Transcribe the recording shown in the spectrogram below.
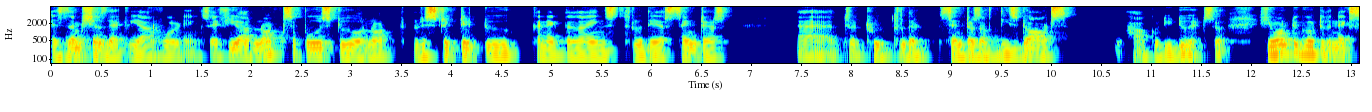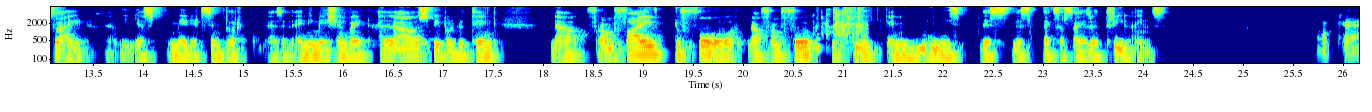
assumptions that we are holding. So if you are not supposed to or not restricted to connect the lines through their centers uh, to, through the centers of these dots how could you do it? So if you want to go to the next slide uh, we just made it simpler as an animation but it allows people to think now from five to four now from four to three can you do these this this exercise with three lines Okay.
